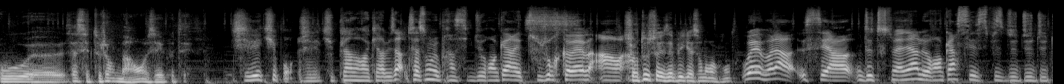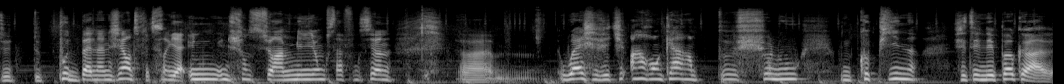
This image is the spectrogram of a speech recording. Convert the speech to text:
Ou euh, ça, c'est toujours marrant aussi écouter? J'ai vécu, bon, j'ai vécu plein de rencarts bizarres. De toute façon, le principe du rencard est toujours quand même un, un Surtout sur les applications de rencontres. Ouais, voilà. C'est un- de toute manière le rencard, c'est une espèce de, de, de, de- peau de banane géante. De toute façon, il y a une, une chance sur un million que ça fonctionne. Euh, ouais, j'ai vécu un rencard un peu chelou. Une copine. J'étais une époque euh,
